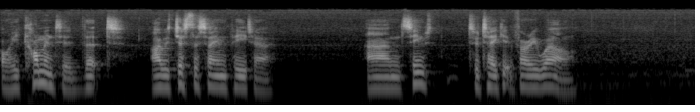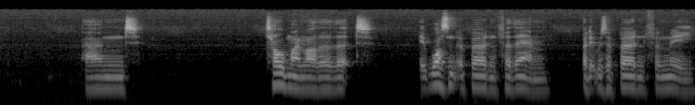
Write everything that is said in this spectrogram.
or he commented that I was just the same Peter, and seems to take it very well. And told my mother that it wasn't a burden for them, but it was a burden for me,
